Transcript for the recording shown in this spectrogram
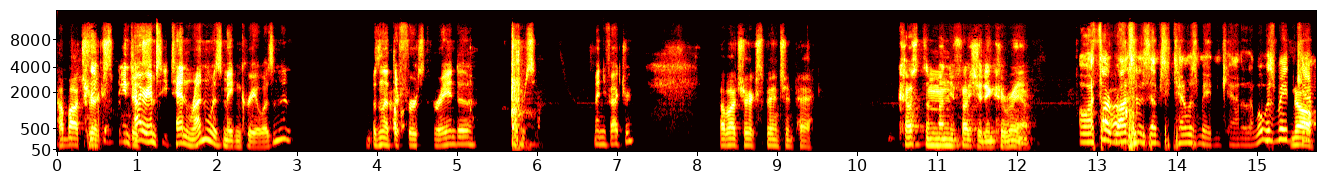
How about your? think the entire MC10 run was made in Korea, wasn't it? Wasn't that their first foray into manufacturing? How about your expansion pack? Custom manufactured in Korea. Oh, I thought Ron said his MC10 was made in Canada. What was made in No, Canada?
